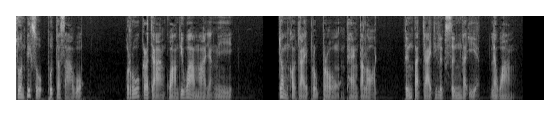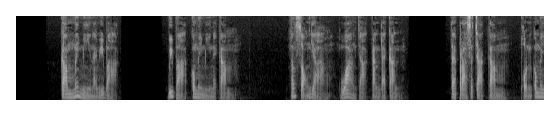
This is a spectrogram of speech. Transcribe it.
ส่วนภิกษุพุทธสาวก รู้กระจ่างความที่ว่ามาอย่างนี้ ย่อมเข้าใจปรุโปร่งแทงตลอด ถึงปัจจัยที่ลึกซึ้งละเอียดและว่างกรรมไม่มีในวิบาก วิบากก็ไม่มีในกรรม ทั้งสองอย่างว่างจากกันและกัน แต่ปราศจากกรรมผลก็ไม่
